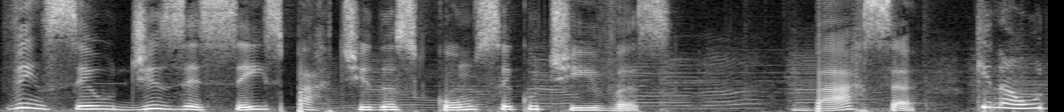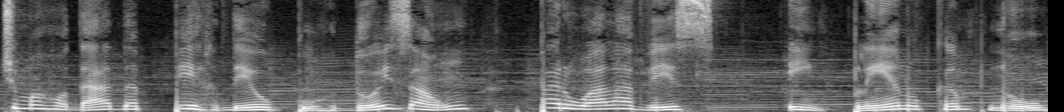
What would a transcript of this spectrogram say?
venceu 16 partidas consecutivas. Barça, que na última rodada perdeu por 2 a 1 para o Alavés em pleno Camp Nou.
